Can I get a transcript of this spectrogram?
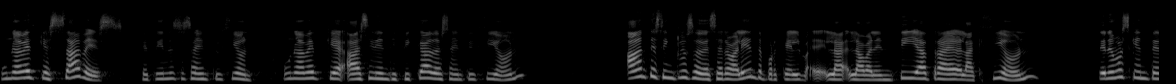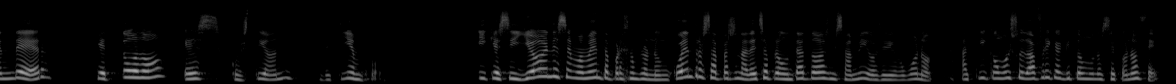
Una vez que sabes que tienes esa intuición, una vez que has identificado esa intuición, antes incluso de ser valiente, porque la, la valentía trae la acción, tenemos que entender que todo es cuestión de tiempo. Y que si yo en ese momento, por ejemplo, no encuentro a esa persona, de hecho pregunté a todos mis amigos y digo, bueno, aquí como es Sudáfrica, aquí todo el mundo se conoce.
